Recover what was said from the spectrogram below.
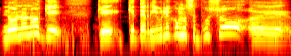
No, no, no, que, que, que terrible cómo se puso... Eh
